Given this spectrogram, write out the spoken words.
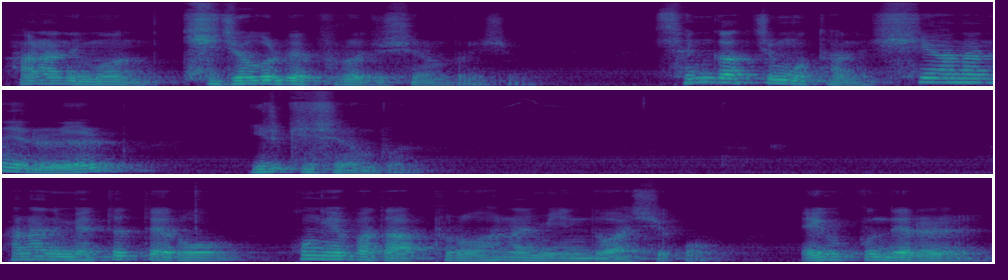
하나님은 기적을 베풀어 주시는 분이십니다. 생각지 못한 희한한 일을 일으키시는 분. 하나님의 뜻대로 홍해바다 앞으로 하나님이 인도하시고 애국 군대를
